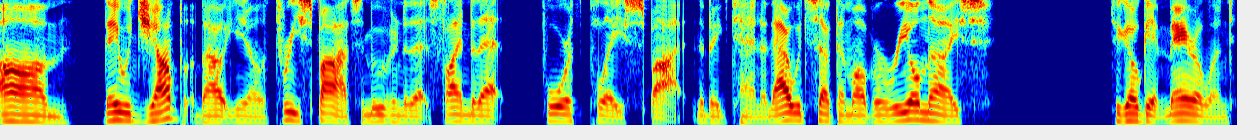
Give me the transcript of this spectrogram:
um, they would jump about you know three spots and move into that slide into that fourth place spot in the Big Ten, and that would set them up real nice to go get Maryland,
